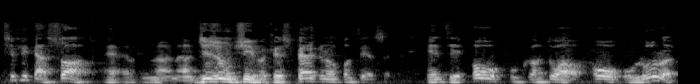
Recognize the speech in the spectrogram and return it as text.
Se ficar só é, na, na disjuntiva, que eu espero que não aconteça, entre ou o atual ou o Lula,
